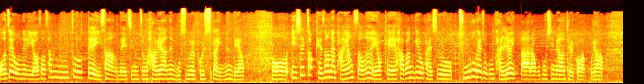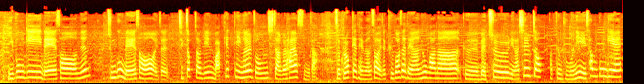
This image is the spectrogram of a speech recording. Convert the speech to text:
어제 오늘 이어서 3%대 이상 네 지금 좀 하회하는 모습을 볼 수가 있는데요. 어, 이 실적 개선의 방향성은 이렇게 하 반기로 갈수록 중국에 조금 달려 있다라고 보시면 될 것 같고요. 2분기 내에서는 중국 내에서 이제 직접적인 마케팅을 좀 시작을 하였습니다. 그래서 그렇게 되면서 이제 그것에 대한 효과나 그 매출이나 실적 같은 부분이 3분기에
